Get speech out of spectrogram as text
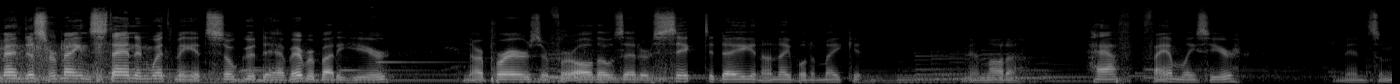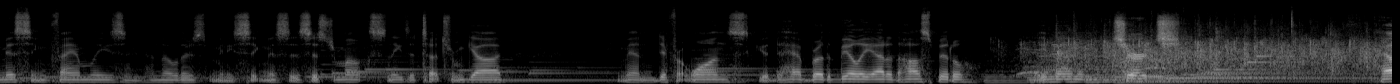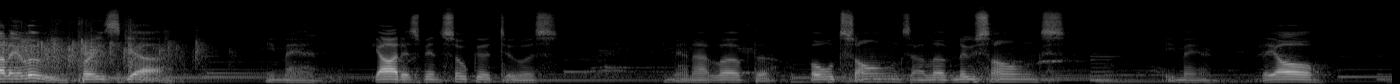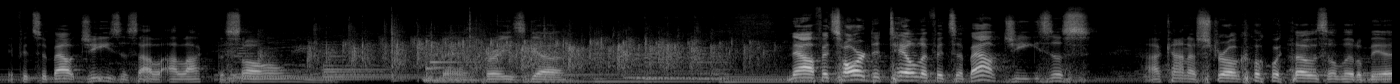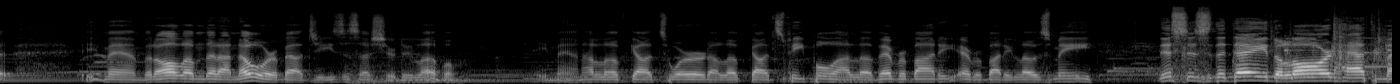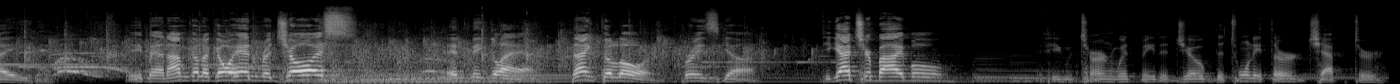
Amen. Just remain standing with me. It's so good to have everybody here. And our prayers are for all those that are sick today and unable to make it. Amen. A lot of half families here. Amen. Some missing families, and I know there's many sicknesses. Sister Monks needs a touch from God. Amen. Different ones. Good to have Brother Billy out of the hospital. Amen. In church. Hallelujah. Praise God. Amen. God has been so good to us. Amen. I love the old songs, I love new songs. Amen. They all, if it's about Jesus, I, I like the song. Amen. Praise God. Now, if it's hard to tell if it's about Jesus, I kind of struggle with those a little bit. Amen. But all of them that I know are about Jesus, I sure do love them. Amen. I love God's word. I love God's people. I love everybody. Everybody loves me. This is the day the Lord hath made. Amen. I'm going to go ahead and rejoice and be glad. Thank the Lord. Praise God. If you got your Bible, if you can turn with me to Job, the 23rd chapter.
